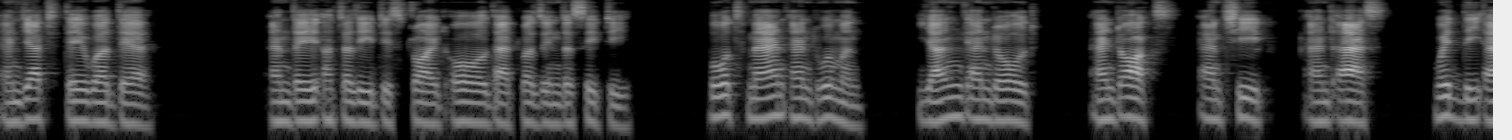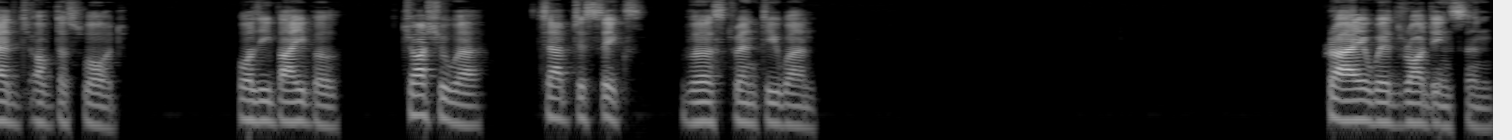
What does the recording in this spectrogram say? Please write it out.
and yet they were there. And they utterly destroyed all that was in the city, both man and woman, young and old, and ox, and sheep, and ass, with the edge of the sword. Holy Bible, Joshua chapter 6 verse 21. Cry with Rodinson.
